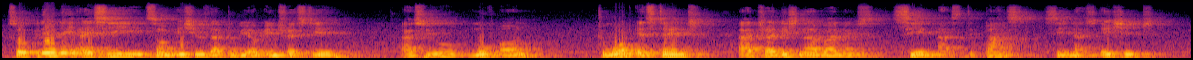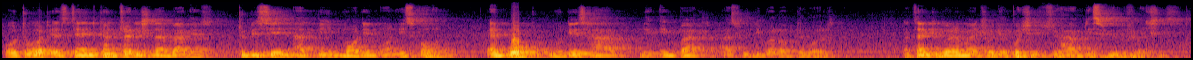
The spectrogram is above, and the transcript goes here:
So clearly, I see some issues that could be of interest here as you move on. To what extent are traditional values seen as the past, seen as ancient, or to what extent can traditional values to be seen as being modern on its own? And what will this have the impact as we develop the world? I thank you very much for the opportunity to have these few reflections.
